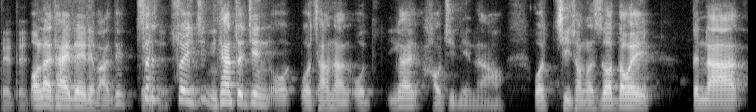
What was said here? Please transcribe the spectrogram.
对对，哦，那太累了吧？这最近你看，最近我我常常我应该好几年了啊，我起床的时候都会。跟大家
